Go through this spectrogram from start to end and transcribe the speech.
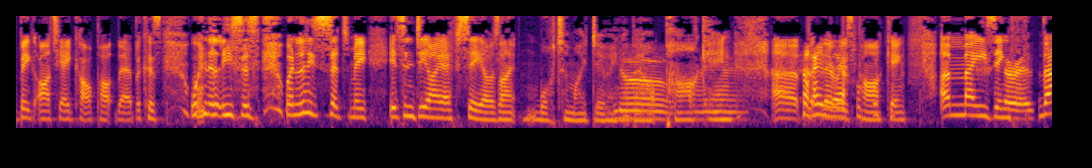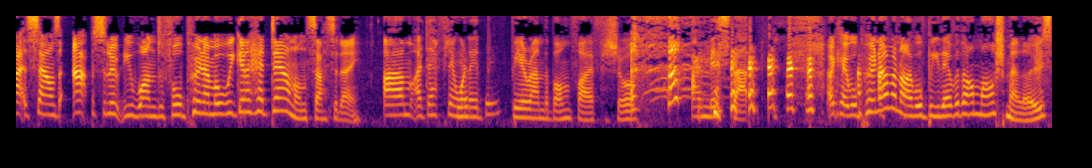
big RTA car park there because when Elisa, when Elisa said to me, it's in DIFC, I was like, what am I doing no, about parking? Uh, but there is parking. Amazing. Is. That sounds absolutely wonderful. Poonam, are we going to head down on Saturday? Um, I definitely want to be around the bonfire for sure. I miss that. okay, well, Poonam and I will be there with our marshmallows,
